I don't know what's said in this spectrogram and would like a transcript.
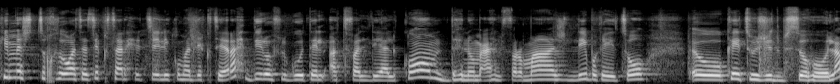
كما شفتوا خواتاتي اقترحت عليكم هذا الاقتراح. ديروه في الكوتي الأطفال ديالكم. دهنوا معاه الفرماج اللي بغيتو وكيتوجد بسهولة.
